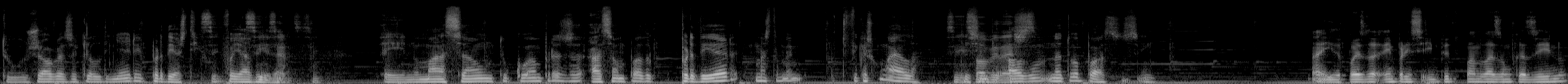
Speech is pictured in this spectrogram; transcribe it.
Tu jogas aquele dinheiro e perdeste. Sim, Foi à sim, vida. certo, sim. E numa ação tu compras, a ação pode perder, mas também tu ficas com ela. Sim, Tens sempre algo na tua posse, sim. Ah, e depois, em princípio, tu quando vais a um casino,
